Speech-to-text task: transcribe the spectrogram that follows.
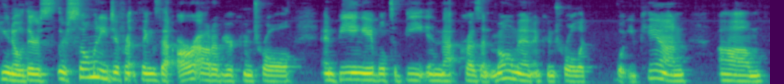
You know, there's there's so many different things that are out of your control and being able to be in that present moment and control like what you can um,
